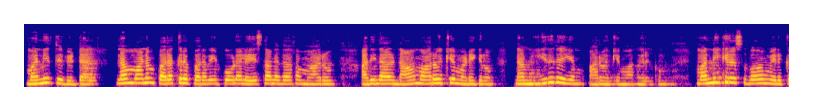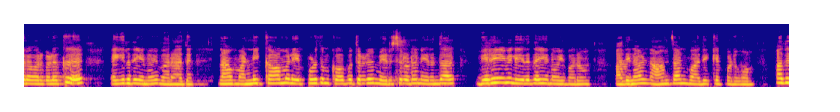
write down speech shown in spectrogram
மன்னித்து விட்டால் நம் மனம் பறக்கிற பறவை போல லேசானதாக மாறும். அதனால் நாம் ஆரோக்கியம் அடைகிறோம். நம் இருதயம் ஆரோக்கியமாக இருக்கும். மன்னிக்கிற சுபாவம் இருக்கிறவர்களுக்கு இருதய நோய் வராது. நாம் மன்னிக்காமல் எப்பொழுதும் கோபத்துடன் எரிச்சலுடன் இருந்தால் விரைவில் இருதய நோய் வரும். அதனால் நாம் தான் பாதிக்கப்படுவோம். அது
